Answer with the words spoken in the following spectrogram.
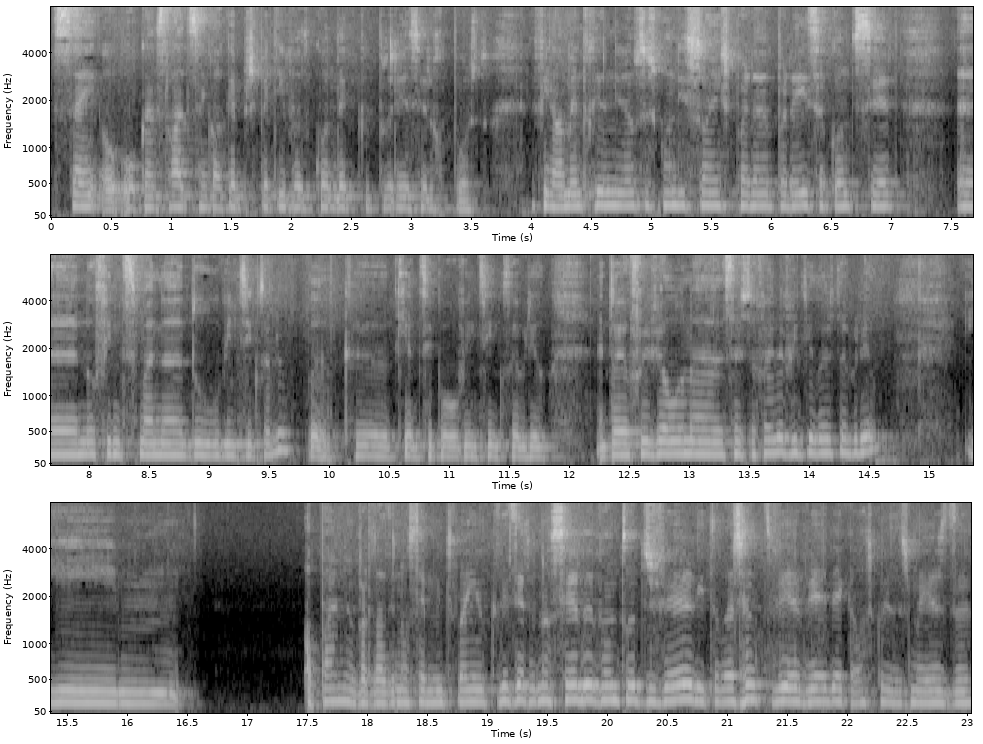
sem, ou, ou, cancelado sem qualquer perspectiva de quando é que poderia ser reposto. Finalmente reuniram-se as condições para, para isso acontecer uh, no fim de semana do 25 de Abril, que, que antecipou o 25 de Abril. Então eu fui vê-lo na sexta-feira, 22 de Abril, e. Hum, opa, na verdade eu não sei muito bem o que dizer, a não ser vão todos ver e toda a gente devia ver e aquelas coisas meias de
